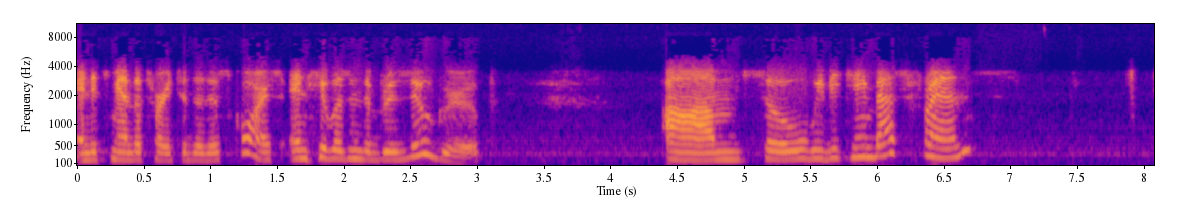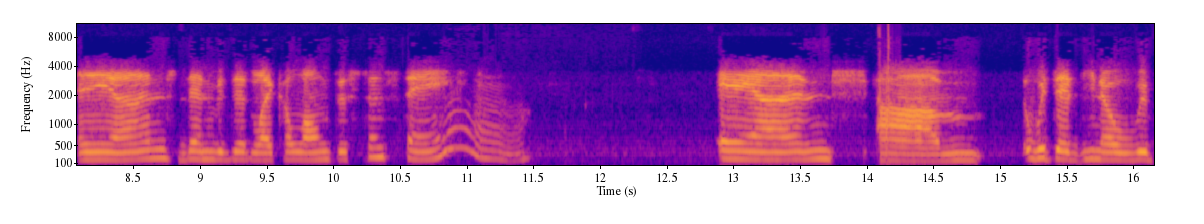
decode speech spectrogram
and it's mandatory to do this course. And he was in the Brazil group. Um, so we became best friends, and then we did like a long distance thing. Hmm. And um, we did, you know, we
